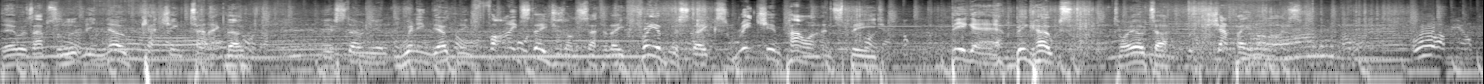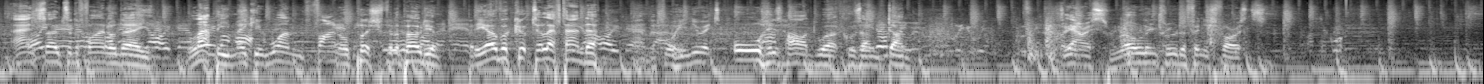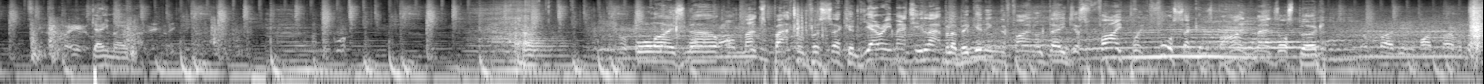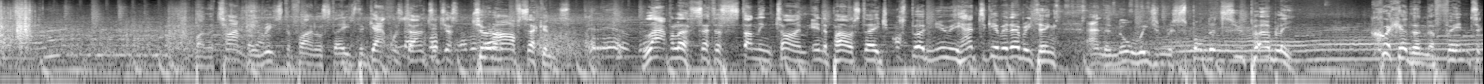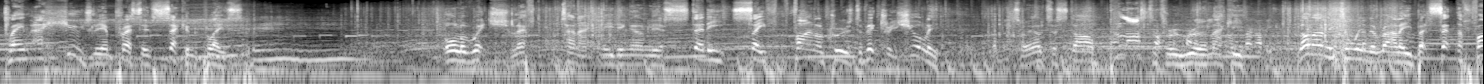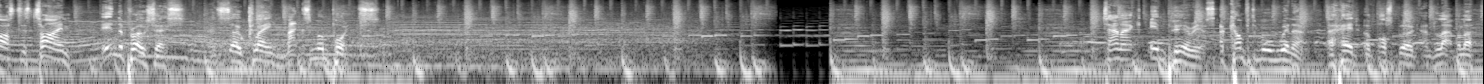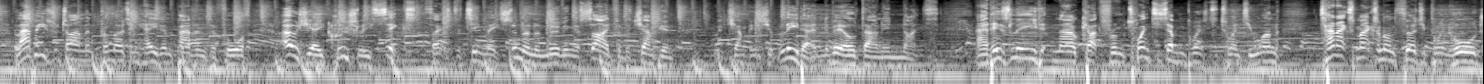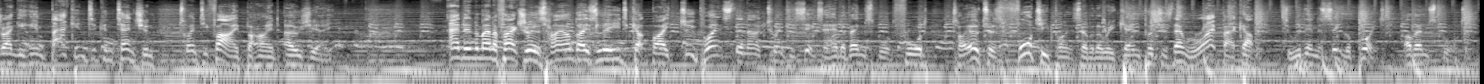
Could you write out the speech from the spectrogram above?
There was absolutely no catching Tänak though. The Estonian winning the opening five stages on Saturday, free of mistakes, rich in power and speed. Big air, big hopes. Toyota with champagne on ice. And so to the final day. Lappi making one final push for the podium, but he overcooked a left-hander, and before he knew it, all his hard work was undone. Yaris rolling through the Finnish forests. Game over. All eyes now on that battle for second. Jari-Matti Latvala beginning the final day just 5.4 seconds behind Mads Østberg. By the time they reached the final stage, the gap was down to just two and a half seconds. Latvala set a stunning time in the power stage. Østberg knew he had to give it everything, and the Norwegian responded superbly. Quicker than the Finn to claim a hugely impressive second place all of which left Tänak needing only a steady, safe final cruise to victory. Surely, the Toyota star blasted through Ruuhimäki, not only to win the rally, but set the fastest time in the process, and so claim maximum points. Tänak Imperius, a comfortable winner ahead of Østberg and Latvala. Lappi's retirement promoting Hayden Paddon to fourth. Ogier crucially sixth, thanks to teammate Suninen moving aside for the champion, with championship leader Neuville down in ninth. And his lead now cut from 27 points to 21. Tänak's maximum 30 point haul dragging him back into contention, 25 behind Ogier. And in the manufacturers, Hyundai's lead cut by two points. They're now 26 ahead of M Sport Ford. Toyota's 40 points over the weekend pushes them right back up to within a single point of M Sport.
